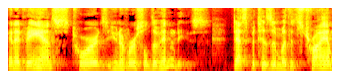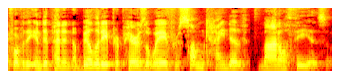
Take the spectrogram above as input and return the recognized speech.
an advance towards universal divinities. Despotism, with its triumph over the independent nobility, prepares the way for some kind of monotheism.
